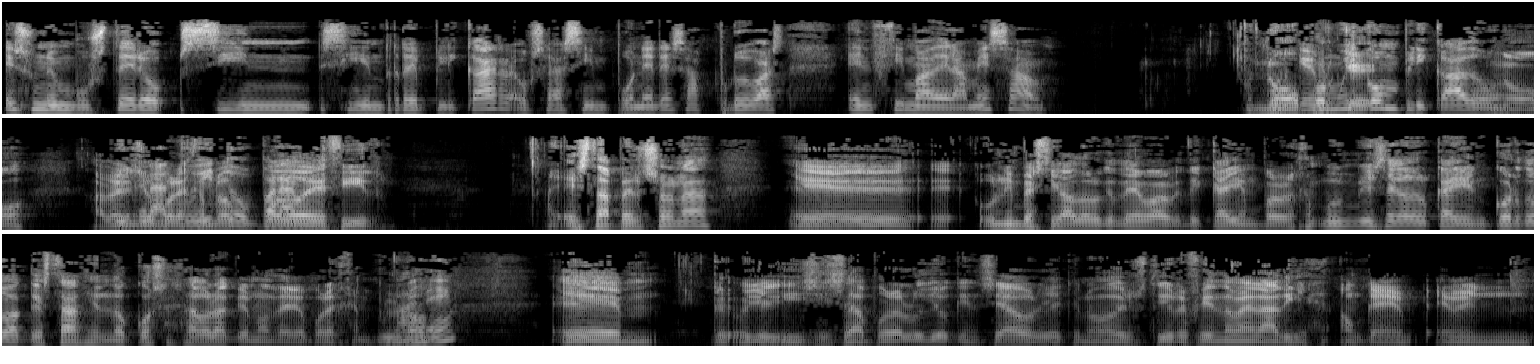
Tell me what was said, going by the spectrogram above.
es un embustero sin, sin replicar, o sea, sin poner esas pruebas encima de la mesa. No, porque, es muy complicado. No, a ver, yo por ejemplo para puedo mí. decir, esta persona eh, un investigador que, debe, que hay en, por ejemplo, un investigador que hay en Córdoba que está haciendo cosas ahora que no debe, por ejemplo, ¿no? Vale. Eh, oye, y si se da por aludido quien sea, oye, que no estoy refiriéndome a nadie, aunque en-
